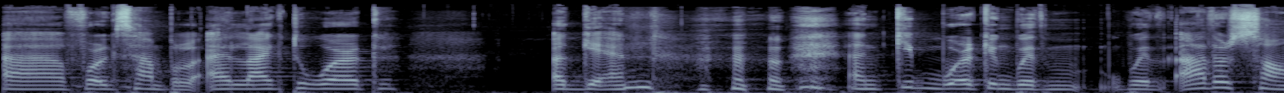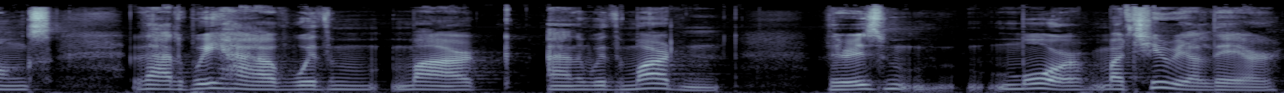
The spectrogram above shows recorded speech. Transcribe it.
uh, for example, I like to work again and keep working with with other songs that we have with Mark and with Martin. There is more material there,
